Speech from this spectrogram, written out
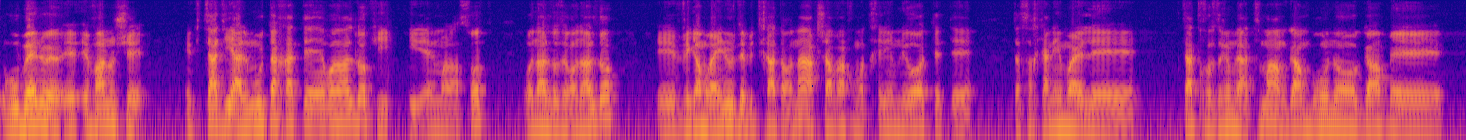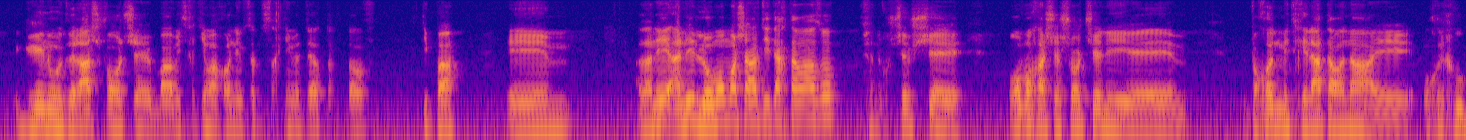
רובנו הבנו שהם קצת ייעלמו תחת אה, רונלדו, כי, כי אין מה לעשות, רונלדו זה רונלדו, אה, וגם ראינו את זה בתחילת העונה, עכשיו אנחנו מתחילים לראות את אה, את השחקנים האלה קצת חוזרים לעצמם, גם ברונו, גם גרינווד וראשפורד שבמשחקים האחרונים קצת משחקים יותר טוב, טיפה. אז אני, אני לא ממש אהבתי את ההחתמה הזאת, שאני חושב שרוב החששות שלי, לפחות מתחילת העונה, הוכחו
